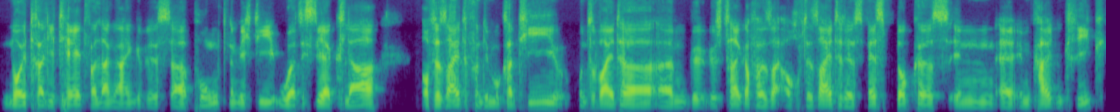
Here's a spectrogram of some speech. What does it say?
Neutralität war lange ein gewisser Punkt, nämlich die EU hat sich sehr klar auf der Seite von Demokratie und so weiter ähm, gestreikt, auch auf der Seite des Westblockes in, äh, im Kalten Krieg.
